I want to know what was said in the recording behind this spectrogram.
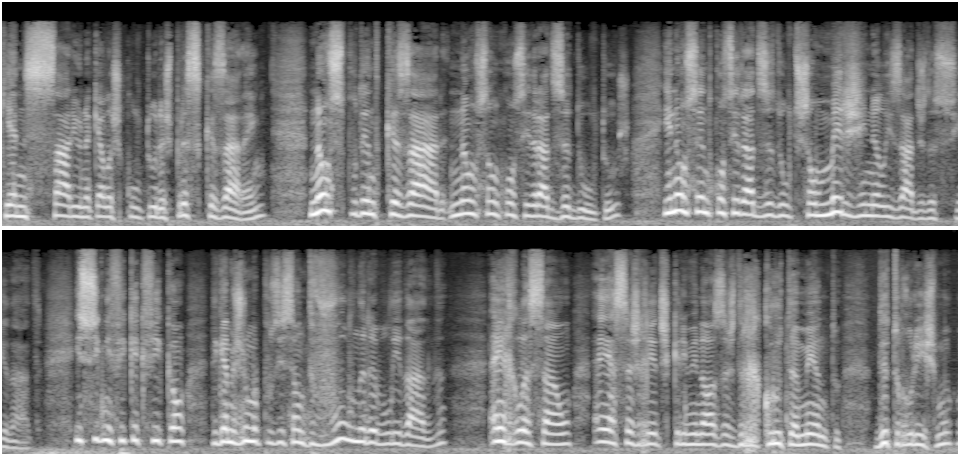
que é necessário naquelas culturas para se casarem, não se podendo casar, não são considerados adultos e, não sendo considerados adultos, são marginalizados da sociedade. Isso significa que ficam, digamos, numa posição de vulnerabilidade em relação a essas redes criminosas de recrutamento de terrorismo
